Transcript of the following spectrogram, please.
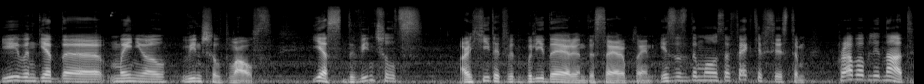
You even get the manual windshield valves. Yes, the windshields are heated with bleed air in this airplane. Is this the most effective system? Probably not.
